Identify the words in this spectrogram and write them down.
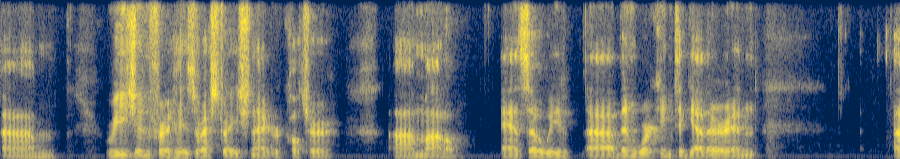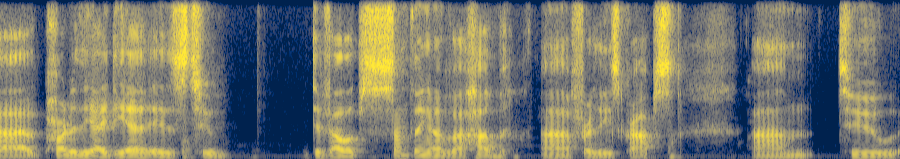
um, region for his restoration agriculture uh, model. And so we've uh, been working together, and uh, part of the idea is to develop something of a hub uh, for these crops um, to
